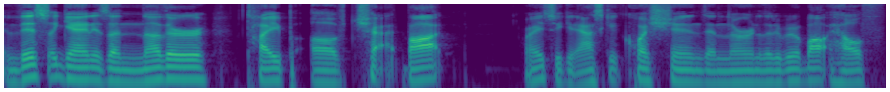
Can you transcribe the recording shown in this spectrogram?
And this again is another type of chatbot, right? So you can ask it questions and learn a little bit about health.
